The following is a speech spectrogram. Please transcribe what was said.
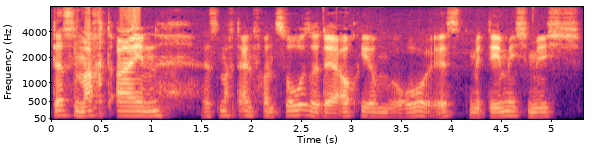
das macht ein, das macht ein Franzose, der auch hier im Büro ist, mit dem ich mich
